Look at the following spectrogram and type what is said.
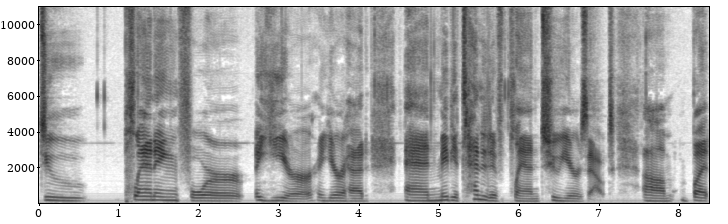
do planning for a year, a year ahead, and maybe a tentative plan two years out. Um, but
